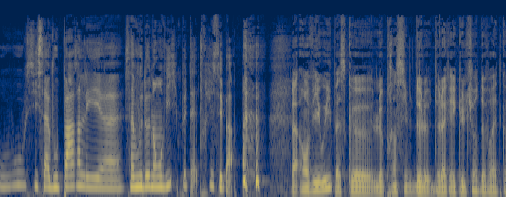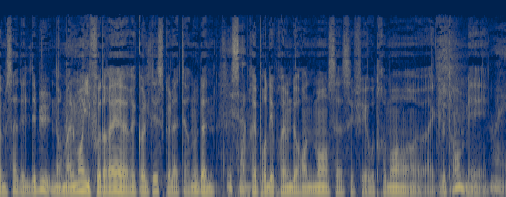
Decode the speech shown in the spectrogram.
ou si ça vous parle et euh, ça vous donne envie, peut-être, je sais pas. Bah, envie, oui, parce que le principe de, de l'agriculture devrait être comme ça dès le début. Normalement, il faudrait récolter ce que la terre nous donne. C'est ça. Après, pour des problèmes de rendement, ça s'est fait autrement euh, avec le temps, mais Ouais.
